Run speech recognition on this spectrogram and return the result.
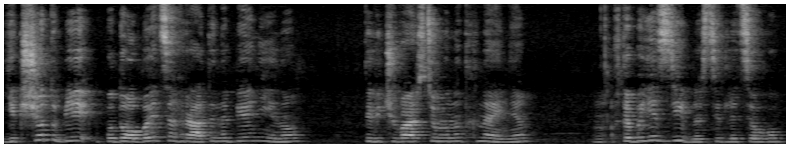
Якщо тобі подобається грати на піаніно, ти відчуваєш цьому натхнення, в тебе є здібності для цього.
